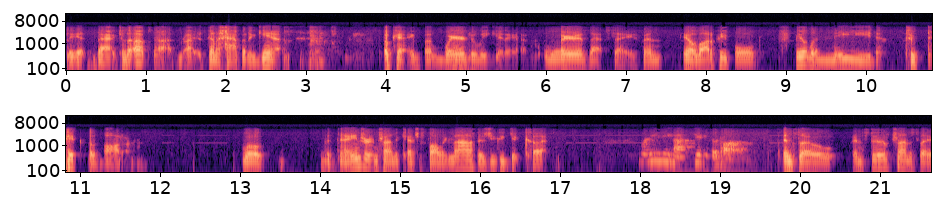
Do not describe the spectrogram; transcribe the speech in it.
see it back to the upside, right? It's going to happen again. Okay, but where do we get in? Where is that safe? And you know, a lot of people feel a need to pick the bottom. Well, the danger in trying to catch a falling knife is you could get cut. What do you mean by pick the bottom? And so instead of trying to say,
